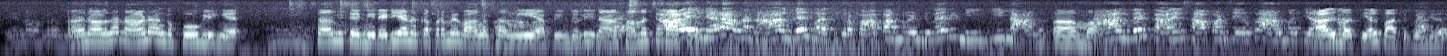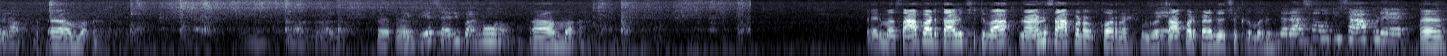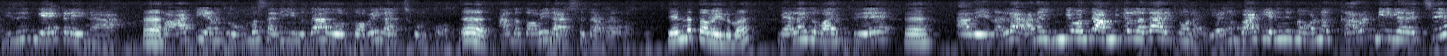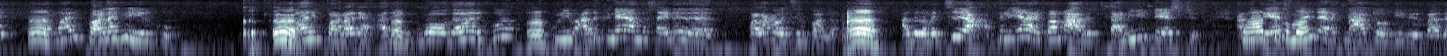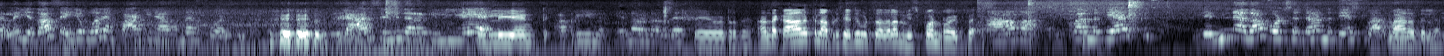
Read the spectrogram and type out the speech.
என்ன பண்றது? அதனாலதான் நானும் அங்க போகலீங்க. சாமி சரி நீ ரெடி ஆனதுக்கு அப்புறமே வாங்க சாமி அப்படின்னு சொல்லி நான் சமைச்சு காலையில நேரம் அவனை நாலு பேர் பாத்துக்கிறேன் பாப்பாங்க ரெண்டு பேரு நீ நானு ஆமா. நாலு பேர் காலையில சாப்பாடு செய்யறப்ப ஆள் மத்தியா ஆள் மத்தியால் பாத்துக்க வேண்டியதா இருக்கு. ஆமா. சரி பண்ணணும். ஆமா. சரிம்மா சாப்பாடு தாளிச்சிட்டு வா. நானும் சாப்பாடு உட்காடுறேன் இங்க ஒரு சாப்பாடு பிணைஞ்சு வச்சுக்கிற மாதிரி. இந்த ரசம் ஊத்தி சாப்பிடு. இதுவும் கேட்கலைனா பாட்டி எனக்கு ரொம்ப சளி இருந்தா அது ஒரு துவையில அரைச்சு கொடுக்கும். அந்த துவையில அரைச்சு தர்றேன் உனக்கு. என்ன துவையலுமா? மிளகு வறுத்து அது நல்லா ஆனா இங்க வந்து அம்மிக்கல்ல தான் அரைக்கணும் எங்க பாட்டி என்ன ஒண்ணு கரண்டியில வச்சு இந்த மாதிரி பலகை இருக்கும். மாதிரி பலகை. அது இவ்வளவுதான் இருக்கும். புளி அதுக்குன்னே அந்த சைடு பலகை வச்சிருப்பாங்க. அதுல வச்சு அதுலயே அரைப்பாங்க. அது தனி டேஸ்ட் எனக்கு நாக்குல இருப்பேன் அதெல்லாம் ஏதாவது செய்யும் போது என் பாட்டி ஞாபகம் தான் எனக்கு வருது. யாரும் செஞ்சு தரக்கு இல்லையே. இல்லையேன்ட்டு. அப்படின்னு. என்ன பண்றது? பண்றது அந்த காலத்துல அப்படி செஞ்சு கொடுத்ததெல்லாம் மிஸ் பண்றோம் இப்ப. ஆமா. இப்ப அந்த டேஸ்ட் என்னதான் போட்டு செஞ்சாலும் அந்த டேஸ்ட் வரதில்ல.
